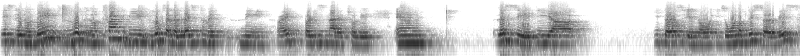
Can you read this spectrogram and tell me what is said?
this you know name look you know trying to be looks like a legitimate name, right? But it's not actually. And let's see the uh, it does you know it's one of the service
